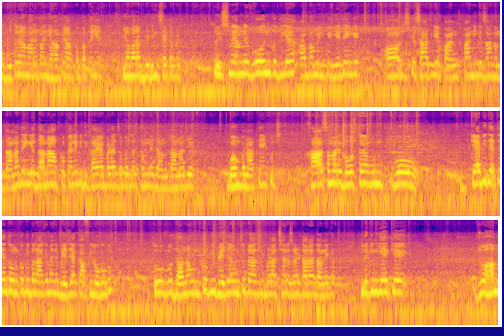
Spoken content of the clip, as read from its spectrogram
कबूतर है हमारे पास यहाँ पे आपको पता ही है ये हमारा ब्रीडिंग सेटअप है। तो इसमें हमने वो इनको दिया अब हम इनको ये देंगे और इसके साथ ये पान, पानी के साथ हम दाना देंगे। दाना आपको पहले भी दिखाया बड़ा ज़बरदस्त हमने दाना जो है वो हम बनाते हैं कुछ। ख़ास हमारे दोस्त हैं, उन वो कह भी देते हैं तो उनको भी बना के मैंने भेजा काफ़ी लोगों को। तो वो दाना उनको भी भेजा, उनके पास भी बड़ा अच्छा रिज़ल्ट आ रहा है दाने का। लेकिन ये कि जो हम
